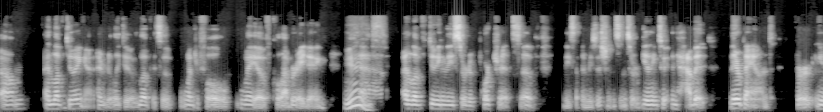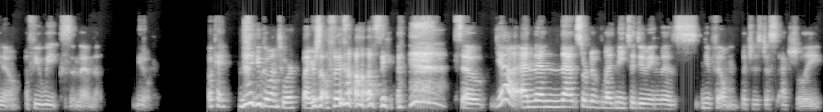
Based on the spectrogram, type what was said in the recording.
um, I love doing it. I really do. I love it's a wonderful way of collaborating. Yes. Uh, I love doing these sort of portraits of these other musicians and sort of getting to inhabit their band for, you know, a few weeks and then, you know, okay, you go on tour by yourself and I'll see. so yeah, and then that sort of led me to doing this new film, which is just actually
